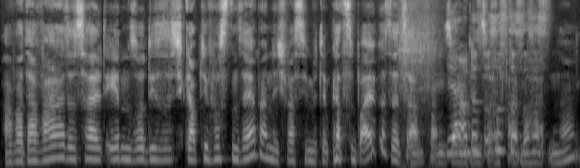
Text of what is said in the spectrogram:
Aber da war das halt eben so dieses, ich glaube, die wussten selber nicht, was sie mit dem ganzen Ballbesitz anfangen sollen. Ja, und das ist es, das ist es. Ne?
